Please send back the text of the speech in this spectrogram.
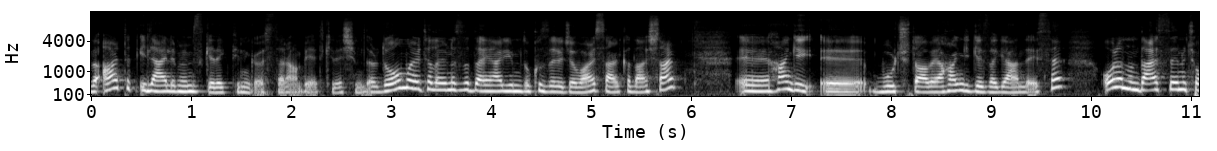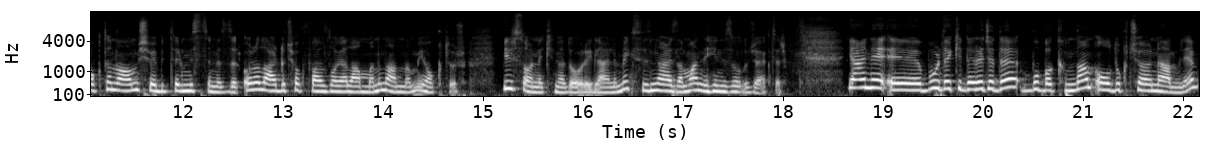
ve artık ilerlememiz gerektiğini gösteren bir etkileşimdir. Doğum haritalarınızda da eğer 29 derece varsa arkadaşlar e, hangi e, burçta veya hangi gezegendeyse oranın derslerini çoktan almış ve bitirmişsinizdir. Oralarda çok fazla oyalanmanın anlamı yoktur. Bir sonrakine doğru ilerlemek sizin her zaman lehinize olacaktır. Yani e, buradaki derece de bu bakımdan oldukça önemli.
